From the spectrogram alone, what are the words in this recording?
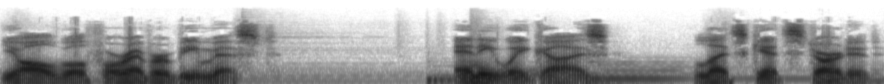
Y'all will forever be missed. Anyway guys, let's get started.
